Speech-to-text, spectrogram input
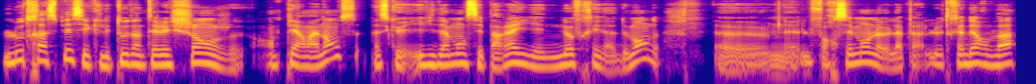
L'autre aspect c'est que les taux d'intérêt changent en permanence parce que évidemment c'est pareil, il y a une offre et la demande. Euh, forcément le, trader va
